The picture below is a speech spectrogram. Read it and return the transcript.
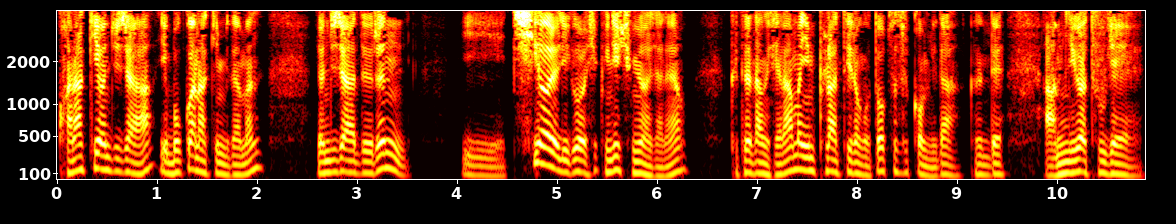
관악기 연주자, 이 목관악기입니다만 연주자들은 이 치열 이것이 굉장히 중요하잖아요. 그때 당시에는 아마 임플란트 이런 것도 없었을 겁니다. 그런데 앞니가 두 개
